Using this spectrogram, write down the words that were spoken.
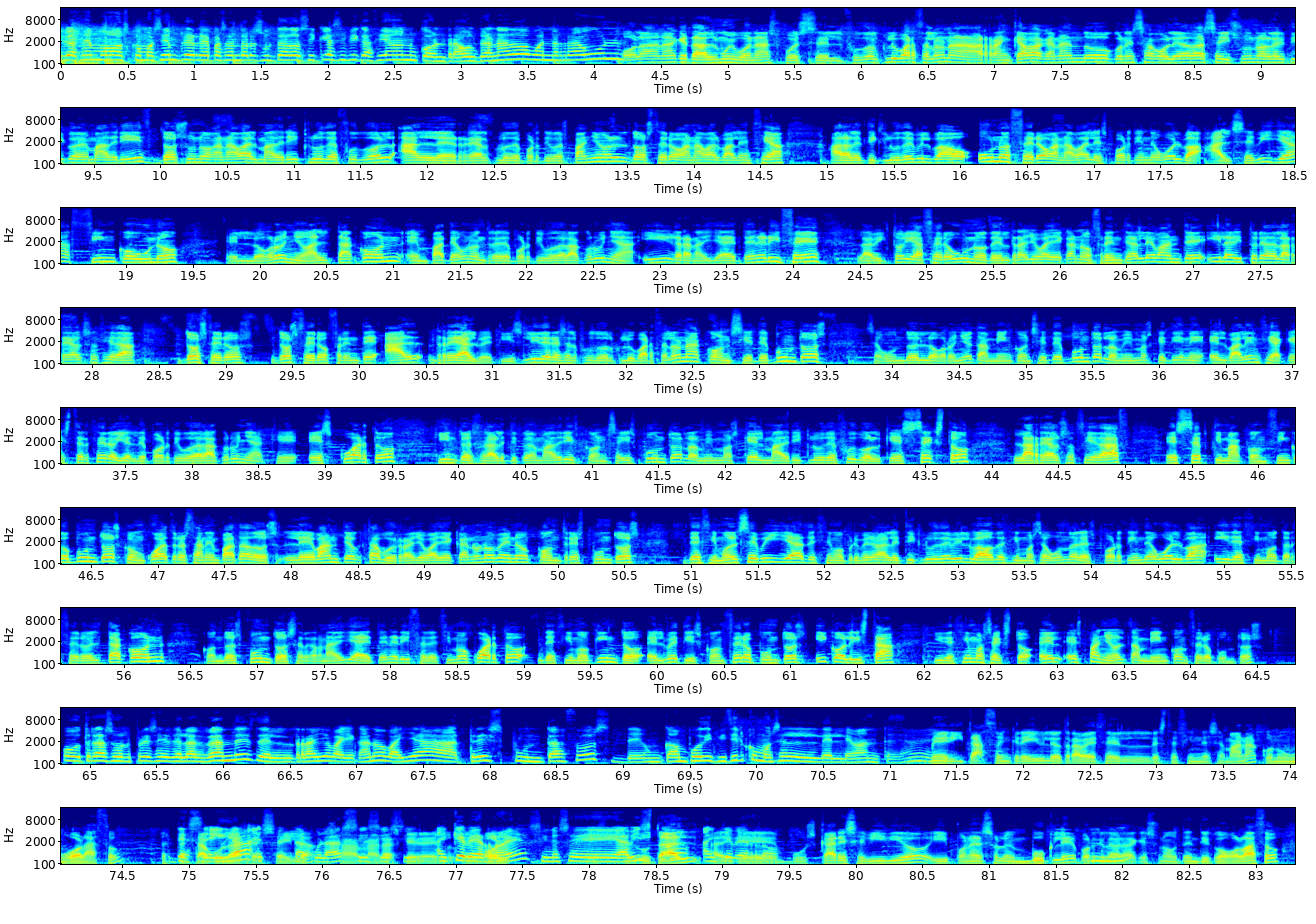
Y lo hacemos, como siempre, repasando resultados y clasificación con Raúl Granado. Buenas, Raúl. Hola, Ana, ¿qué tal? Muy buenas. Pues el Fútbol Club Barcelona arrancaba ganando con esa goleada 6-1 Atlético de Madrid, 2-1 ganaba el Madrid Club de Fútbol al Real Club Deportivo Español, 2-0 ganaba el Valencia al Athletic Club de Bilbao, 1-0 ganaba el Sporting de Huelva al Sevilla, 5-1 el Logroño al Tacón, empate a uno entre Deportivo de La Coruña y Granadilla de Tenerife, la victoria 0-1 del Rayo Vallecano frente al Levante y la victoria de la Real Sociedad 2-0 frente al Real Betis. Líderes el Fútbol Club Barcelona con 7 puntos, segundo el Logroño también con 7 puntos, los mismos que tiene el Valencia que es tercero y el Deportivo de La Coruña que es cuarto, quinto es el Atlético de Madrid con 6 puntos, los mismos que el Madrid Club de Fútbol que es sexto, la Real Sociedad es séptima con 5 puntos, con 4 están empatados Levante octavo y Rayo Vallecano noveno con tres puntos décimo el Sevilla, décimo primero el Athletic Club de Bilbao, décimo segundo el Sporting de Huelva y décimo tercero el Tacón, con dos puntos el Granadilla de Tenerife, décimo cuarto, décimo quinto el Betis con cero puntos y colista y décimo sexto el Español también con cero puntos. Otra sorpresa y de las grandes del Rayo Vallecano, vaya tres puntazos de un campo difícil como es el del Levante. ¿eh? Meritazo increíble otra vez el este fin de semana con un golazo espectacular de espectacular, sí, sí, sí. hay que verlo, ¿eh? Si no se ha visto, hay, que verlo buscar ese vídeo y ponérselo en bucle, porque la verdad que es un auténtico golazo.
